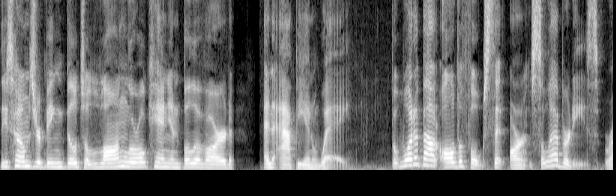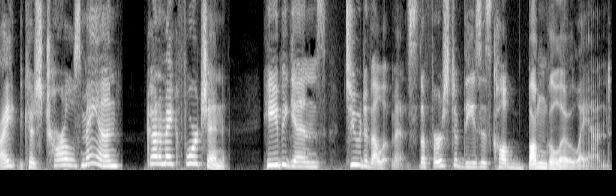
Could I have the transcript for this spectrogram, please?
These homes are being built along Laurel Canyon Boulevard and Appian Way. But what about all the folks that aren't celebrities, right? Because Charles Mann gonna make a fortune. He begins two developments. The first of these is called Bungalow Land.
